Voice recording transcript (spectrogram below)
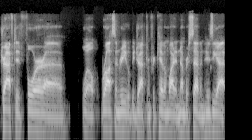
drafted for uh, well, Ross and Reed will be drafting for Kevin White at number seven. Who's he got?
